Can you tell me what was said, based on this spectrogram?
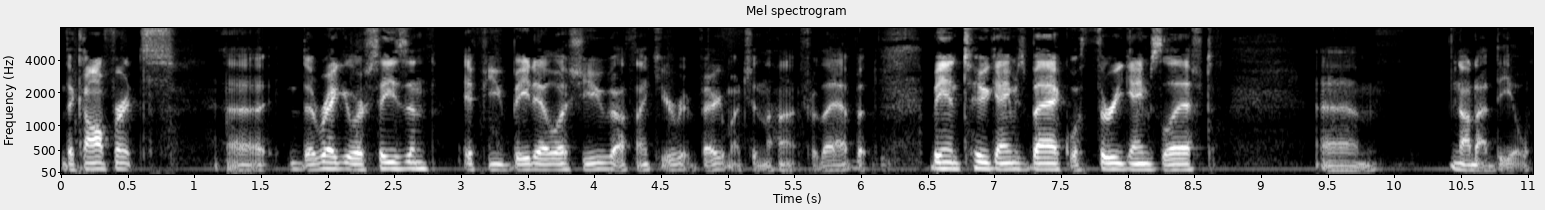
the conference uh, the regular season. If you beat LSU, I think you're very much in the hunt for that. But being two games back with three games left, um, not ideal.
